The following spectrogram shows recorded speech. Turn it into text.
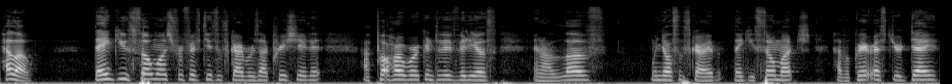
hello. Thank you so much for 50 subscribers. I appreciate it. I put hard work into these videos, and I love when y'all subscribe. Thank you so much. Have a great rest of your day,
